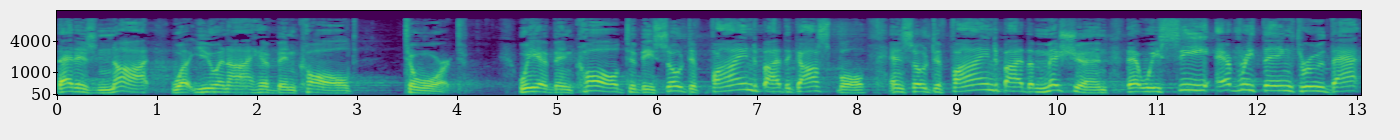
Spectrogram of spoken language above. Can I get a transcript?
That is not what you and I have been called toward. We have been called to be so defined by the gospel and so defined by the mission that we see everything through that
